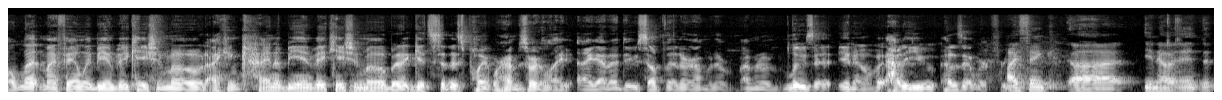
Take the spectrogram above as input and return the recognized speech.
I'll let my family be in vacation mode. I can kind of be in vacation Mhm. mode, but it gets to this point where I'm sort of like, I gotta do something or I'm gonna, I'm gonna lose it, you know. But how do you, how does that work for you? I think uh, you know, and th-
